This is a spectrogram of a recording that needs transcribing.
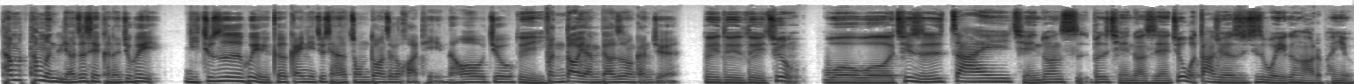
他们他们聊这些，可能就会你就是会有一个概念，就想要中断这个话题，然后就对分道扬镳这种感觉。对对对，嗯就我我其实，在前一段时不是前一段时间，就我大学的时候，其实我有一个很好的朋友，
